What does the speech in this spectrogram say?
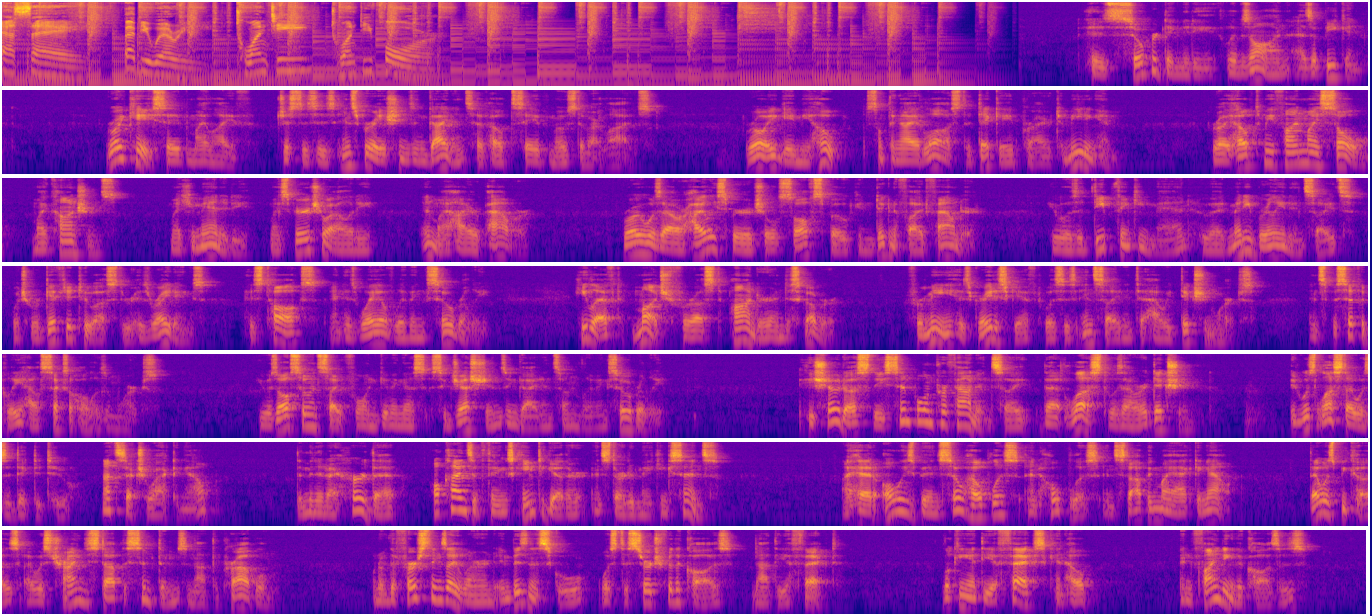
Essay February 2024. His sober dignity lives on as a beacon. Roy K saved my life, just as his inspirations and guidance have helped save most of our lives. Roy gave me hope, something I had lost a decade prior to meeting him. Roy helped me find my soul, my conscience, my humanity, my spirituality, and my higher power. Roy was our highly spiritual, soft spoken, dignified founder. He was a deep thinking man who had many brilliant insights, which were gifted to us through his writings, his talks, and his way of living soberly. He left much for us to ponder and discover. For me, his greatest gift was his insight into how addiction works, and specifically how sexaholism works. He was also insightful in giving us suggestions and guidance on living soberly. He showed us the simple and profound insight that lust was our addiction. It was lust I was addicted to, not sexual acting out. The minute I heard that, all kinds of things came together and started making sense. I had always been so helpless and hopeless in stopping my acting out. That was because I was trying to stop the symptoms, not the problem. One of the first things I learned in business school was to search for the cause, not the effect. Looking at the effects can help in finding the causes,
